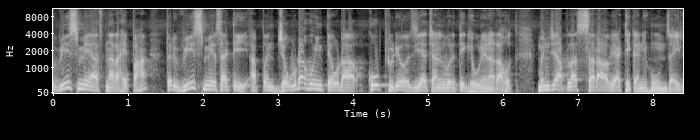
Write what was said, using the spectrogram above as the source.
वीस मे असणार आहे पहा तर वीस मेसाठी आपण जेवढा होईल तेवढा खूप व्हिडिओज या चॅनलवरती घेऊन येणार आहोत. म्हणजे आपला सराव या ठिकाणी होऊन जाईल.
